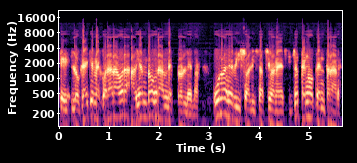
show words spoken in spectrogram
eh, lo que hay que mejorar ahora, habían dos grandes problemas. Uno es de visualización, es decir, yo tengo que entrar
